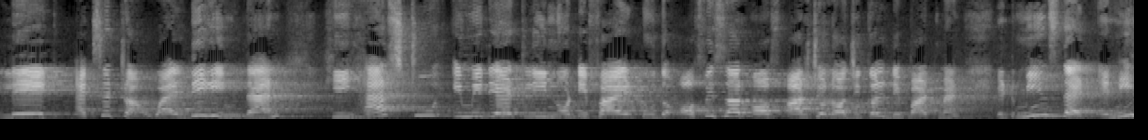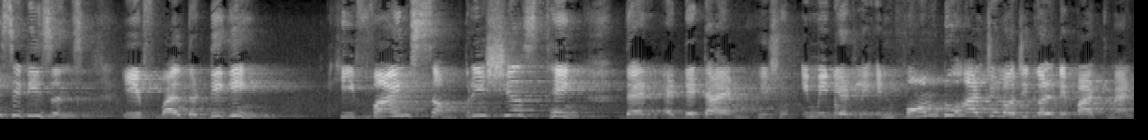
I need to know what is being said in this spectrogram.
lake, etc. while digging. Then he has to immediately notify to the officer of archaeological department. It means that any citizens, if while the digging he finds some precious thing then at that time he should immediately inform to archaeological department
